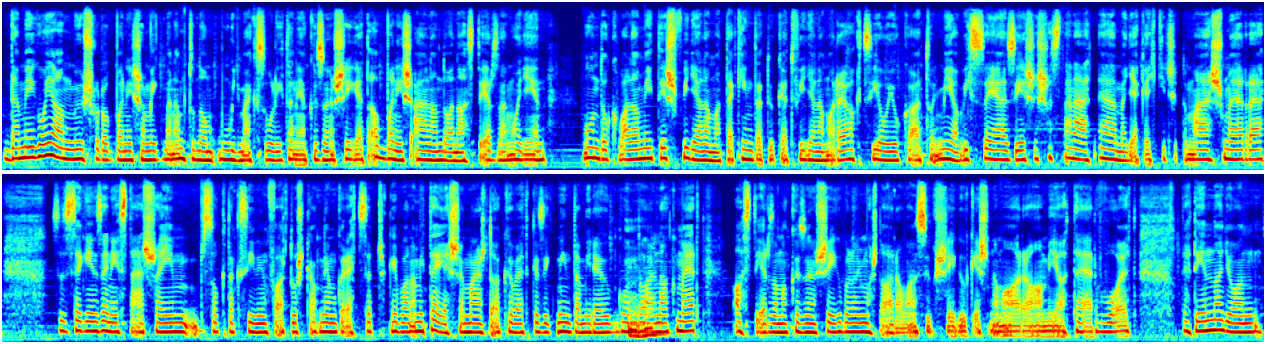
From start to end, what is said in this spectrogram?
De még olyan műsorokban is, amikben nem tudom úgy megszólítani a közönséget, abban is állandóan azt érzem, hogy én mondok valamit, és figyelem a tekintetüket, figyelem a reakciójukat, hogy mi a visszajelzés, és aztán át, elmegyek egy kicsit másmerre. Szóval szegény zenésztársaim szoktak szívinfarktust kapni, amikor egyszer csak valami teljesen más dal következik, mint amire ők gondolnak, uh-huh. mert azt érzem a közönségből, hogy most arra van szükségük, és nem arra, ami a terv volt. Tehát én nagyon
